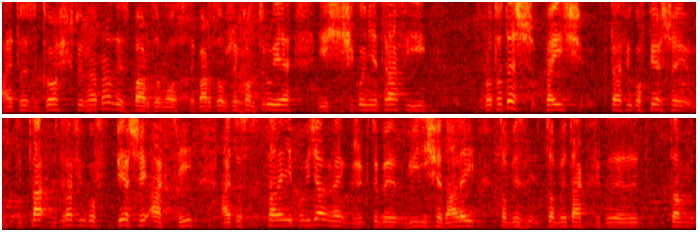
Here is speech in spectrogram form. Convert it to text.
ale to jest gość, który naprawdę jest bardzo mocny, bardzo dobrze kontruje. Jeśli się go nie trafi, bo to też Page trafił go w pierwszej, tra, trafił go w pierwszej akcji, ale to jest wcale nie powiedziane, że gdyby bili się dalej, to by, to by tak e, tam,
